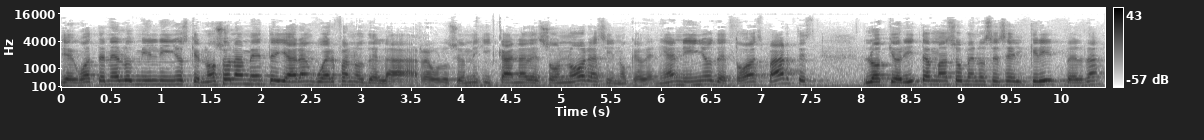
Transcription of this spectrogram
llegó a tener los mil niños que no solamente ya eran huérfanos de la Revolución Mexicana de Sonora, sino que venían niños de todas partes. Lo que ahorita más o menos es el CRIT, ¿verdad?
